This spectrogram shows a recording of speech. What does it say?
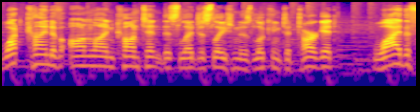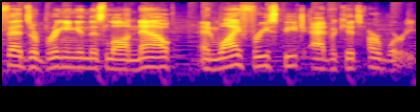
what kind of online content this legislation is looking to target, why the feds are bringing in this law now, and why free speech advocates are worried.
